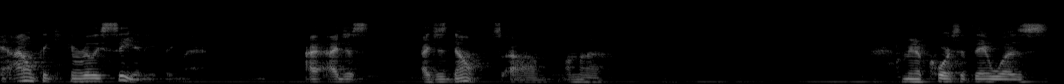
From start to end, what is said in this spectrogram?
and I don't think you can really see anything there. I, I just I just don't. Um, I'm gonna. I mean, of course, if there was,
